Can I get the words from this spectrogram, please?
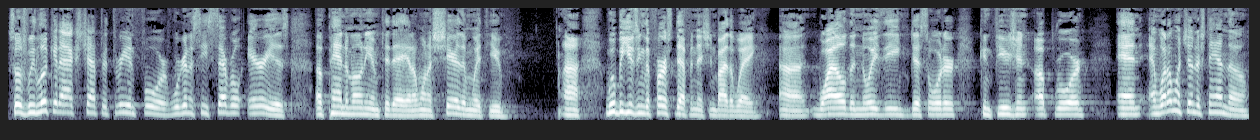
So as we look at Acts chapter 3 and 4, we're going to see several areas of pandemonium today, and I want to share them with you. Uh, we'll be using the first definition, by the way uh, wild and noisy, disorder, confusion, uproar. And, and what I want you to understand, though,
